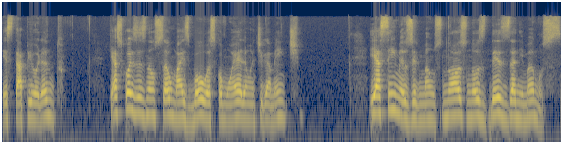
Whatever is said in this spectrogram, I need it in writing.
está piorando, que as coisas não são mais boas como eram antigamente. E assim, meus irmãos, nós nos desanimamos,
